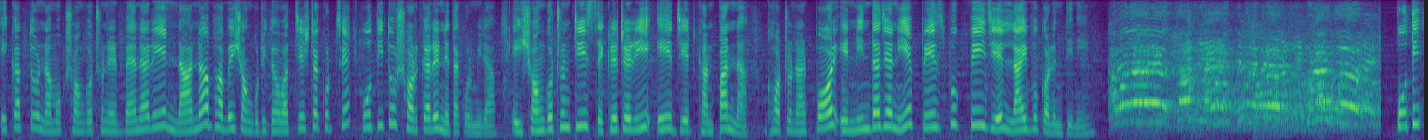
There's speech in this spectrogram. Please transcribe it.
একাত্তর নামক সংগঠনের ব্যানারে নানাভাবে সংগঠিত হওয়ার চেষ্টা করছে পতিত সরকারের নেতাকর্মীরা। এই সংগঠনটির সেক্রেটারি এ জেড খান পান্না। ঘটনার পর এর নিন্দা জানিয়ে ফেসবুক পেজে লাইভও করেন তিনি। পতিত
